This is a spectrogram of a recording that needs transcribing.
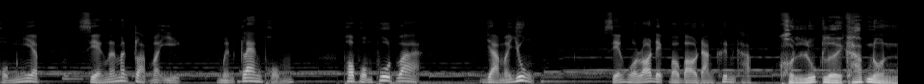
ผมเงียบ เสียงนั้นมันกลับมาอีก เหมือนแกล้งผม พอผมพูดว่า อย่ามายุ่ง เสียงหัวเราะเด็กเบาๆดังขึ้นครับ ขนลุกเลยครับนนท์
